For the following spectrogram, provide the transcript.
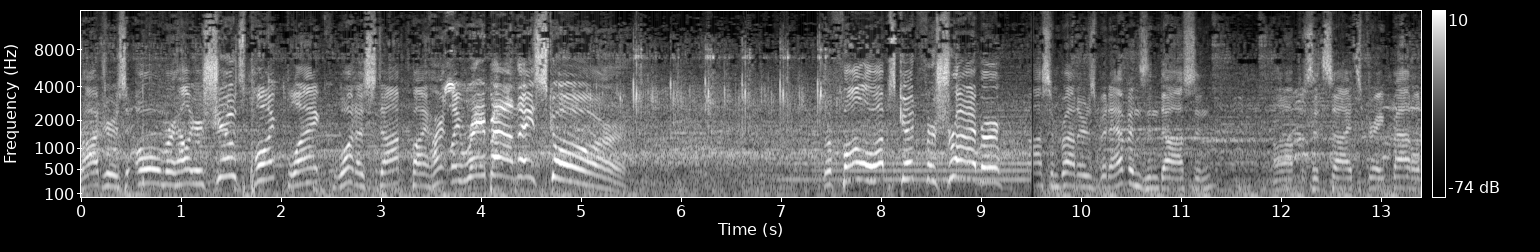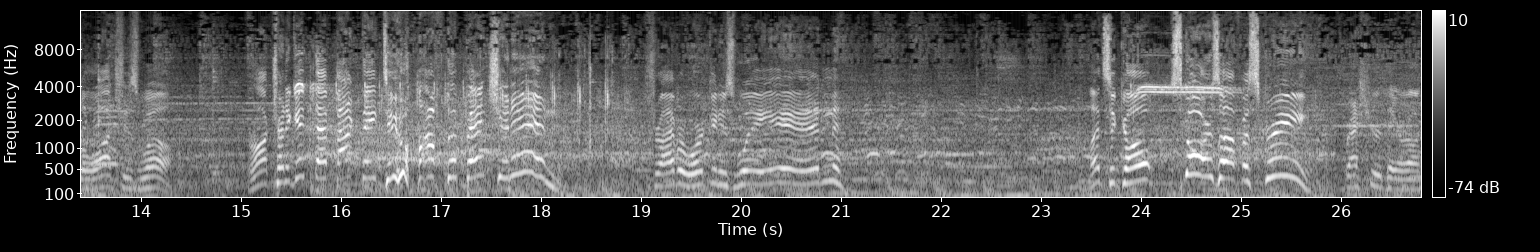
Rogers over, Hellyer shoots, point blank. What a stop by Hartley. Rebound, they score! The follow-up's good for Schreiber. Dawson brothers, but Evans and Dawson on opposite sides. Great battle to watch as well. Rock trying to get that back. They do off the bench and in. Schreiber working his way in. Lets it go. Scores off a screen. Pressure there on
